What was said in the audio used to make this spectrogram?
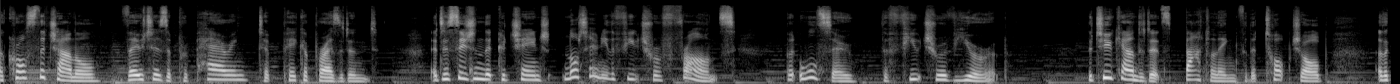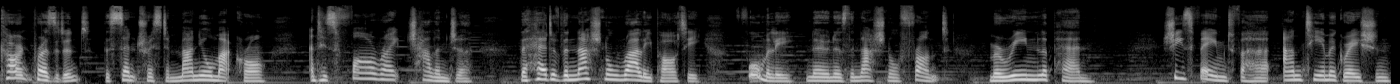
Across the channel, voters are preparing to pick a president, a decision that could change not only the future of France, but also the future of Europe. The two candidates battling for the top job are the current president, the centrist Emmanuel Macron, and his far right challenger, the head of the National Rally Party, formerly known as the National Front, Marine Le Pen. She's famed for her anti immigration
